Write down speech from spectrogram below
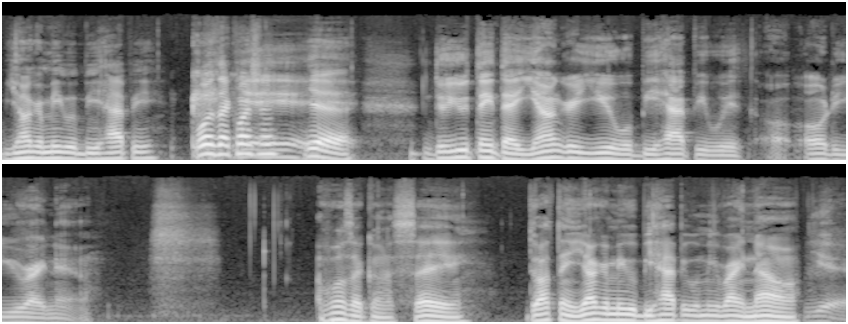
younger me would be happy? What was that question? Yeah, Yeah, yeah, Do you think that younger you will be happy with older you right now? What was I gonna say? Do I think younger me would be happy with me right now? Yeah.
